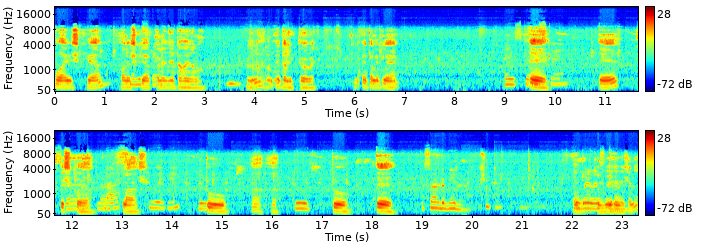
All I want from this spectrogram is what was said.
y square whole square তাহলে যেটা হয়ে গেল বুঝলো এখন এটা লিখতে হবে। এটা লিখলে a a square plus two two হ্যাঁ হ্যাঁ এ বি হয়ে গেছে না?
